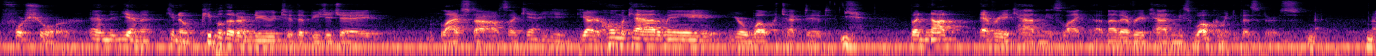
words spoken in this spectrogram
for sure. And yeah, you know, people that are new to the BJJ lifestyle, it's like, yeah, you, you got your home academy, you're well protected, yeah but not every academy is like that. Not every academy is welcoming to visitors. no no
